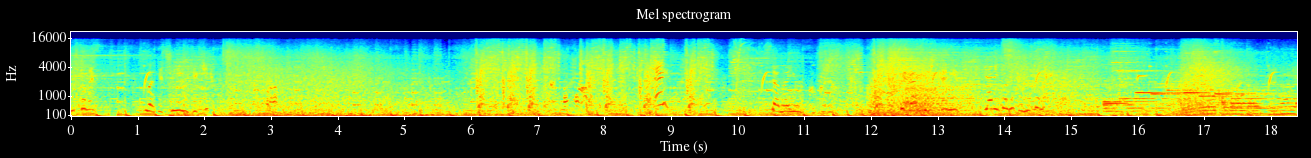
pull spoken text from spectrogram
ってみせます私にもできるえいさまよう心を照らす光をやり遂げてみせますを捉えたら手慣れ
